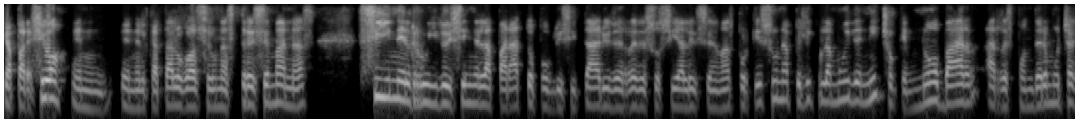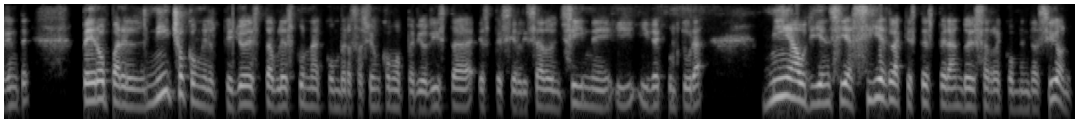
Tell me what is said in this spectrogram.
que apareció en, el catálogo hace unas tres semanas, sin el ruido y sin el aparato publicitario y de redes sociales y demás, porque es una película muy de nicho que no va a responder mucha gente, pero para el nicho con el que yo establezco una conversación como periodista especializado en cine y de cultura, mi audiencia sí es la que está esperando esa recomendación,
